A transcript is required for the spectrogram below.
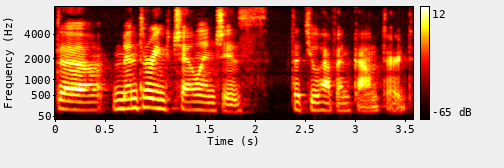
the mentoring challenges that you have encountered?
